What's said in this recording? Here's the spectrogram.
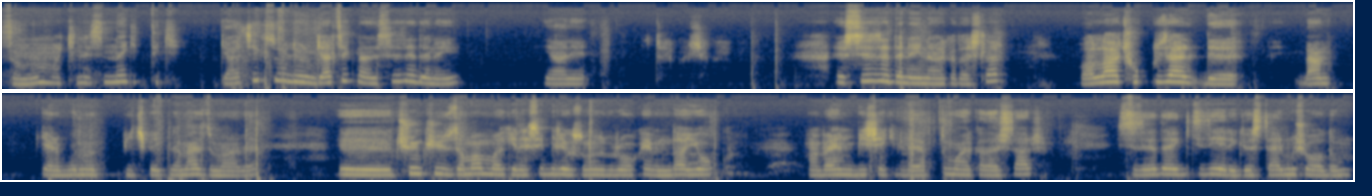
zaman makinesine gittik. Gerçek söylüyorum gerçekten siz de deneyin. Yani e, siz de deneyin arkadaşlar. Vallahi çok güzeldi. Ben yani bunu hiç beklemezdim abi. E, çünkü zaman makinesi biliyorsunuz Brookhaven'da yok. Ama ben bir şekilde yaptım arkadaşlar. Size de gizli yeri göstermiş oldum.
